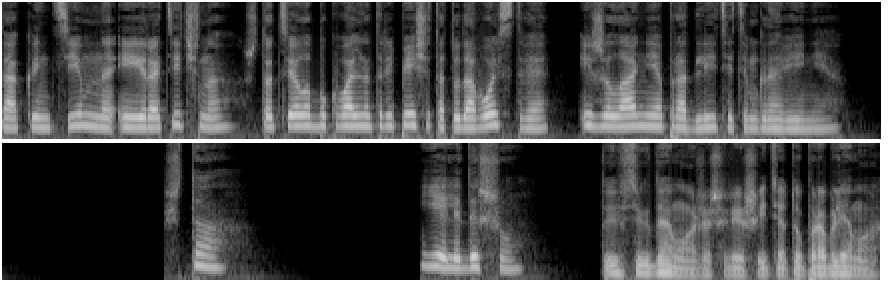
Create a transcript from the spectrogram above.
так интимно и эротично, что тело буквально трепещет от удовольствия и желания продлить эти мгновения. Что? Еле дышу. Ты всегда можешь решить эту проблему.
